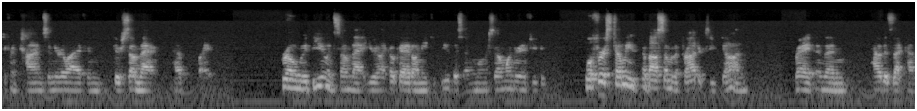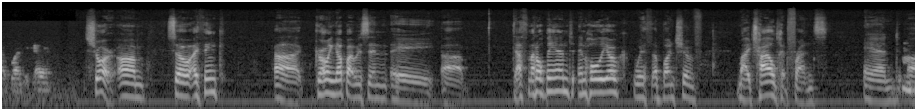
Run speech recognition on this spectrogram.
different times in your life. And there's some that have like grown with you and some that you're like, okay, I don't need to do this anymore. So I'm wondering if you could, well, first tell me about some of the projects you've done, right? And then how does that kind of blend together? Sure. Um, so I think uh, growing up, I was in a uh, death metal band in Holyoke with a bunch of my childhood friends, and uh,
